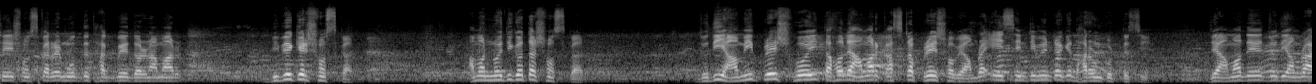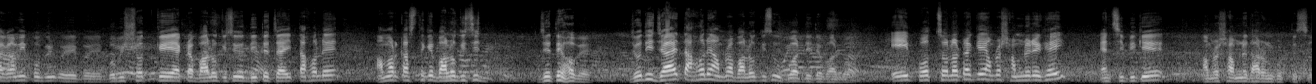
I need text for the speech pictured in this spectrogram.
সেই সংস্কারের মধ্যে থাকবে ধরেন আমার বিবেকের সংস্কার, আমার নৈতিকতার সংস্কার। যদি আমি প্রেস হই, তাহলে আমার কাজটা প্রেস হবে। আমরা এই সেন্টিমেন্টটাকে ধারণ করতেছি। যে আমাদের যদি আমরা আগামী ভবিষ্যৎকে একটা ভালো কিছু দিতে চাই, তাহলে আমার কাছ থেকে ভালো কিছু যেতে হবে। যদি যায়, তাহলে আমরা ভালো কিছু উপহার দিতে পারব। এই পথ চলাটাকে আমরা সামনে রেখেই এনসিপিকে আমরা সামনে ধারণ করতেছি।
